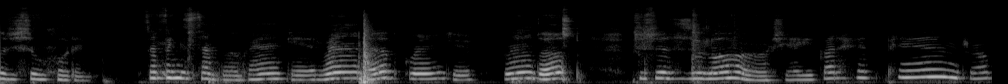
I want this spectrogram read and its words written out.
god, it's still recording. Something is simple. Grandkid, round up, grandkid, round up. She says, Dolores, yeah, you gotta hit the pin drop.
